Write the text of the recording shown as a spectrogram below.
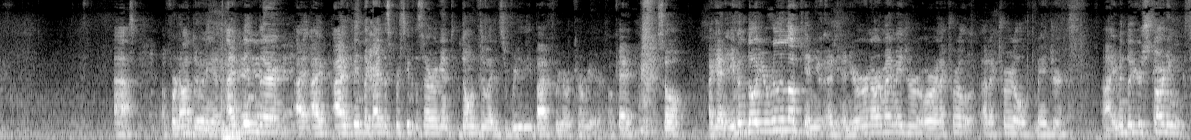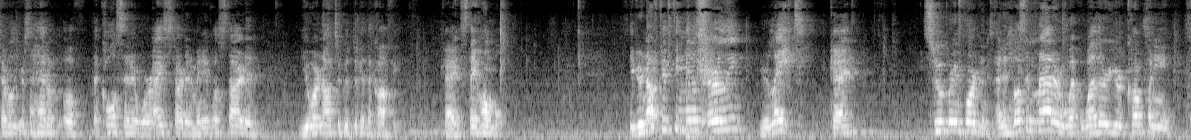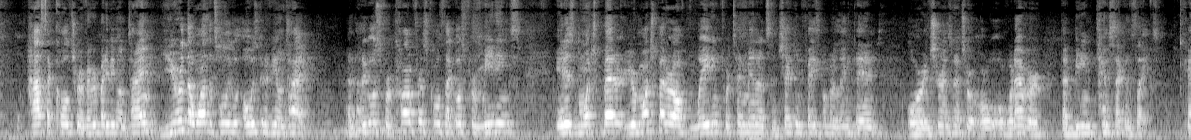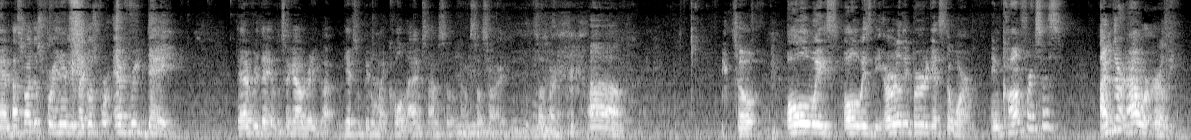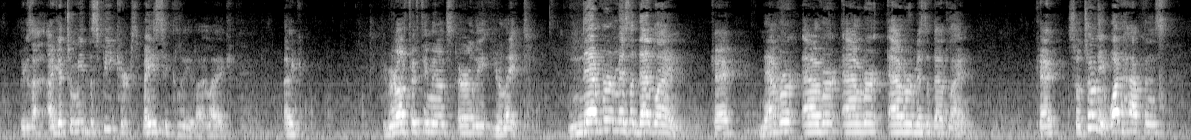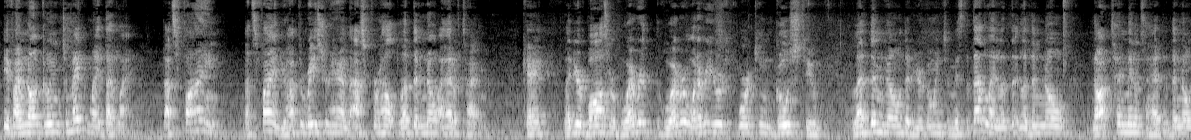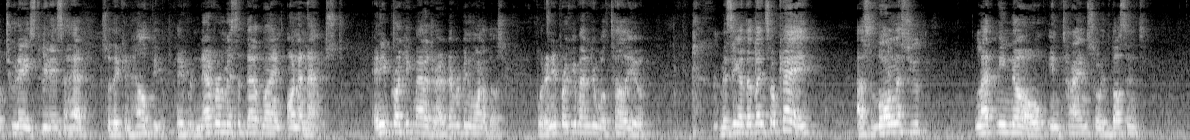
ass for not doing it. I've been there. I, I, I've been the guy that's perceived as arrogant. Don't do it. It's really bad for your career. Okay. So again, even though you're really lucky and you and, and you're an RMI major or an actuarial an actuarial major, uh, even though you're starting several years ahead of, of the call center where I started, many of us started, you are not too good to get the coffee. Okay. Stay humble. If you're not 15 minutes early, you're late. Okay. Super important. And it doesn't matter wh- whether your company has a culture of everybody being on time, you're the one that's always, always going to be on time. And that goes for conference calls, that goes for meetings. It is much better, you're much better off waiting for 10 minutes and checking Facebook or LinkedIn or Insurance Nerds or, or, or whatever than being 10 seconds late. Okay, and that's not just for interviews, that goes for every day. Every day. It looks like I already got, gave some people my cold. I'm, I'm so I'm so sorry. So sorry. Um, so always, always the early bird gets the worm. In conferences, I'm there an hour early because I, I get to meet the speakers. Basically, like, like, like, if you're not 15 minutes early, you're late. Never miss a deadline. Okay? Never, ever, ever, ever miss a deadline. Okay? So Tony, what happens if I'm not going to make my deadline? That's fine. That's fine. You have to raise your hand, ask for help, let them know ahead of time. Okay? Let your boss or whoever, whoever, whatever you're working goes to, let them know that you're going to miss the deadline. Let, them- let them know not 10 minutes ahead, let them know two days, three days ahead so they can help you. They would never miss a deadline unannounced. Any project manager, I've never been one of those, but any project manager will tell you missing a deadline's okay as long as you let me know in time so it doesn't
